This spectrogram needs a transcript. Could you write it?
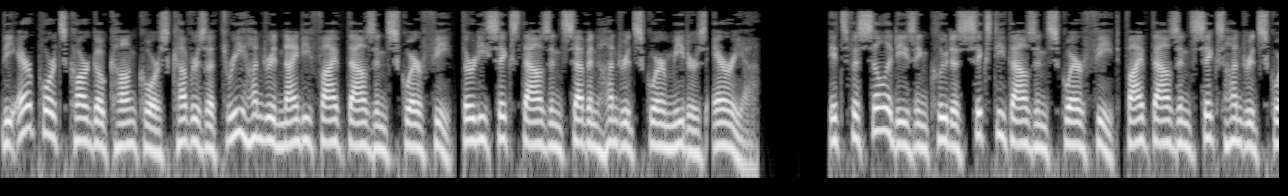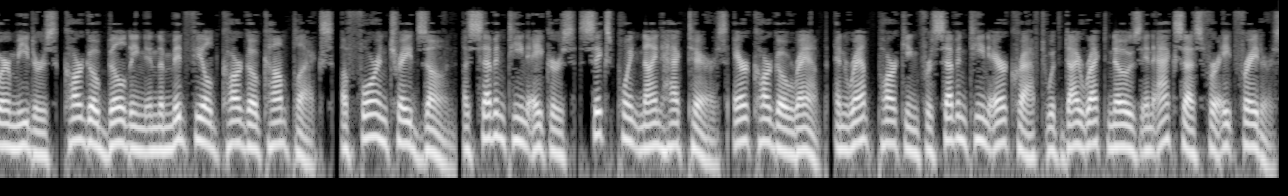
The airport's cargo concourse covers a 395,000 square feet (36,700 square meters) area. Its facilities include a 60,000 square feet (5,600 square meters) cargo building in the Midfield Cargo Complex, a foreign trade zone, a 17 acres (6.9 hectares) air cargo ramp, and ramp parking for 17 aircraft with direct nose-in access for 8 freighters.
